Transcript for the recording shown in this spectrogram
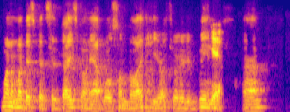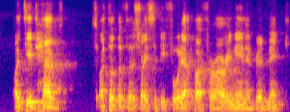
one of my best bets of the day's gone out. Whilst on by here, I thought it'd win. Yeah. Um, I did have. I thought the first race would be fought out by Ferrari Man and Redneck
